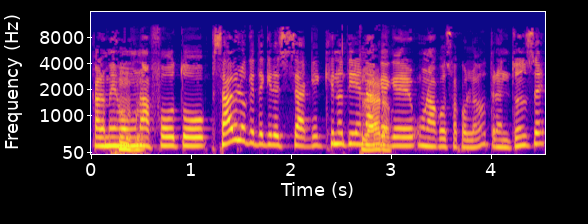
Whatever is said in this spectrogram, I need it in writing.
que a lo mejor una foto, ¿sabes lo que te quiero decir? O sea, que es que no tiene nada que ver una cosa con la otra. Entonces,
